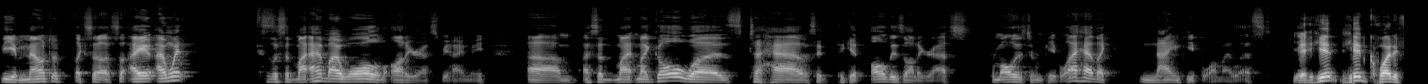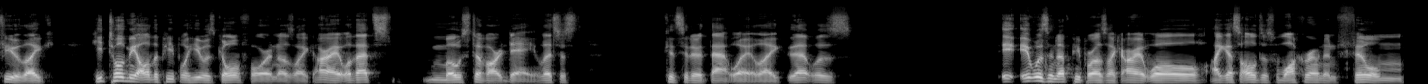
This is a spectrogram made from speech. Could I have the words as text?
the amount of like so, so I I went because I said my I have my wall of autographs behind me. Um, I said my my goal was to have I said to get all these autographs from all these different people. I had like nine people on my list. Yeah, he had he had quite a few. Like he told me all the people he was going for, and I was like, all right, well that's most of our day. Let's just consider it that way. Like that was. It, it was enough people. I was like, all right, well, I guess I'll just walk around and film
